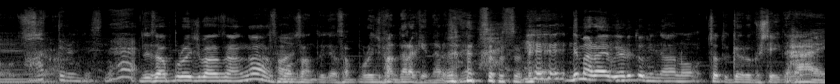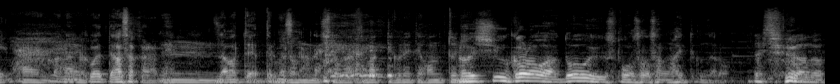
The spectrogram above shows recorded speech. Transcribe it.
合ってるんですね。で札幌一番さんがスポンサーの時は札幌一番だらけになるしね、そうですね。でまあライブやるとみんなあのちょっと協力していただいて、まあ、なんかこうやって朝からねざわっとやっておりますから。ね人が集まってくれて本当に。来週からはどういうスポンサーさんが入ってくるんだろう？来週あの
